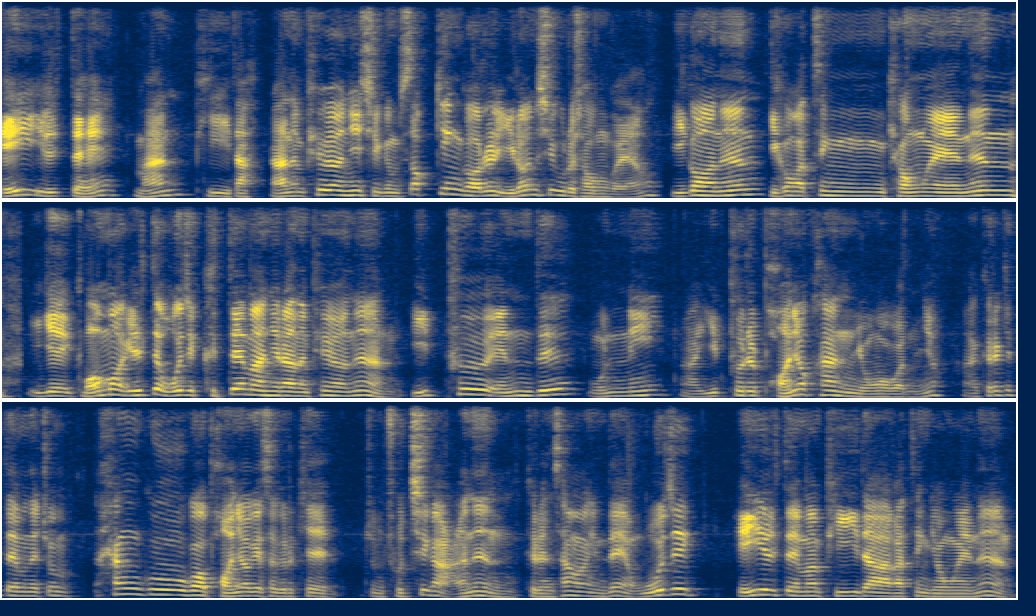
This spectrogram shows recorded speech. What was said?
A일 때만 B이다 라는 표현이 지금 섞인 거를 이런 식으로 적은 거예요. 이거는 이거 같은 경우에는 이게 뭐뭐일 때 오직 그때만이라는 표현은 if and only 아, if를 번역한 용어거든요. 아, 그렇기 때문에 좀 한국어 번역에서 그렇게 좀 좋지가 않은 그런 상황인데 오직 A일 때만 B다 같은 경우에는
